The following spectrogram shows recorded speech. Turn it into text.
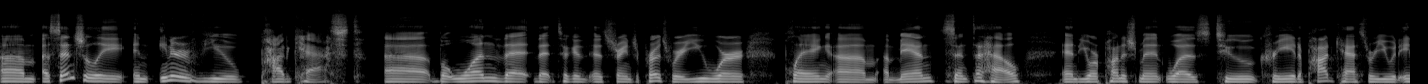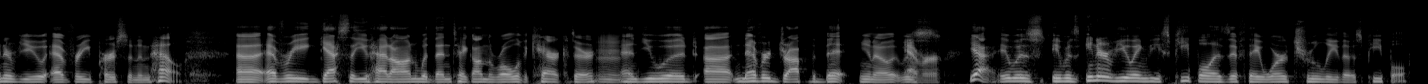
um, essentially an interview podcast. Uh, but one that that took a, a strange approach where you were playing um, a man sent to hell and your punishment was to create a podcast where you would interview every person in hell uh, every guest that you had on would then take on the role of a character Mm. and you would uh, never drop the bit you know it was Ever. yeah it was it was interviewing these people as if they were truly those people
